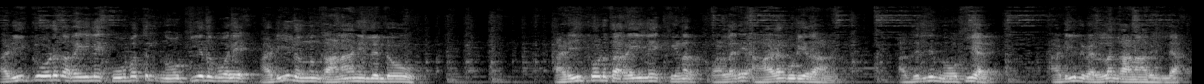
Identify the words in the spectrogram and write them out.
അഴീക്കോട് തറയിലെ കൂപത്തിൽ നോക്കിയതുപോലെ അടിയിലൊന്നും കാണാനില്ലല്ലോ. അഴീക്കോട് തറയിലെ കിണർ വളരെ ആഴം കൂടിയതാണ്. അതിൽ നോക്കിയാൽ അടിയിൽ വെള്ളം കാണാറില്ല.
